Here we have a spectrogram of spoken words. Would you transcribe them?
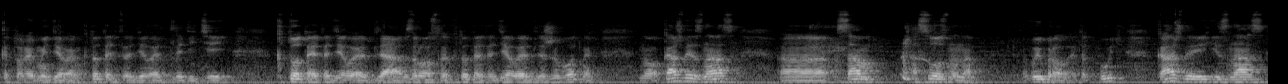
которые мы делаем. Кто-то это делает для детей, кто-то это делает для взрослых, кто-то это делает для животных. Но каждый из нас э, сам осознанно выбрал этот путь. Каждый из нас,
